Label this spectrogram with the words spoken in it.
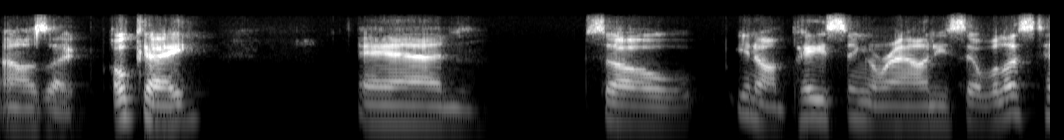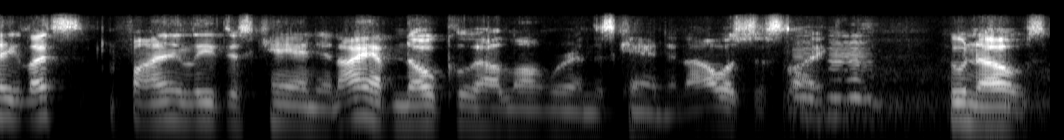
And I was like, Okay. And so, you know, I'm pacing around. He said, Well, let's take, let's finally leave this canyon. I have no clue how long we're in this canyon. I was just like, mm-hmm. Who knows?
